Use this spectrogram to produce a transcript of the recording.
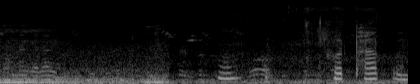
ทำได้ก็ได้ พดพักมัน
